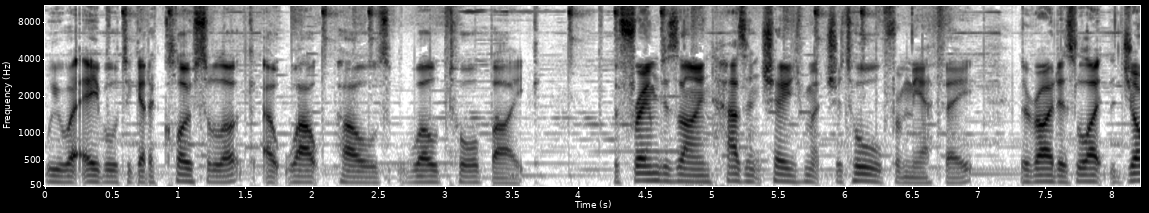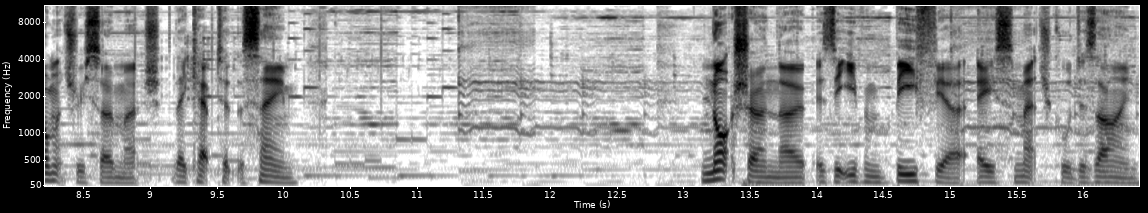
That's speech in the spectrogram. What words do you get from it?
we were able to get a closer look at Wout Poels' World Tour bike. The frame design hasn't changed much at all from the F8, the riders liked the geometry so much they kept it the same. Not shown though is the even beefier asymmetrical design.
